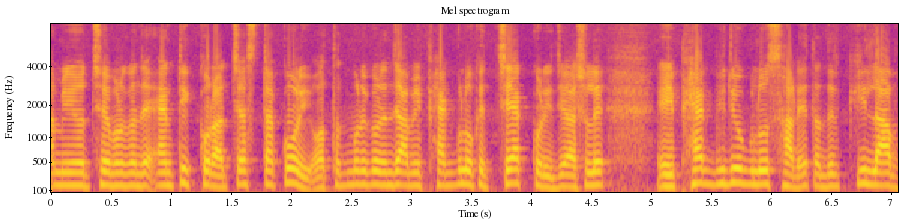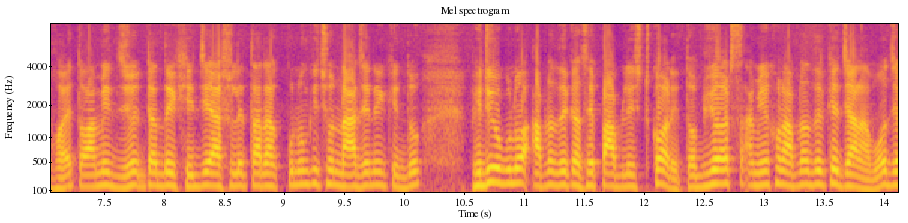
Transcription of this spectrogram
আমি হচ্ছে মনে করেন যে অ্যান্টিক করার চেষ্টা করি। অর্থাৎ মনে করেন যে আমি ফ্যাকগুলোকে চেক করি যে আসলে এই ফ্যাক ভিডিওগুলো ছাড়ে তাদের কি লাভ হয়। তো আমি যেটা দেখি যে আসলে তারা কোনো কিছু না জেনে কিন্তু ভিডিওগুলো আপনাদের কাছে পাবলিশ করে। তো ভিউয়ার্স আমি এখন আপনাদেরকে জানাব যে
